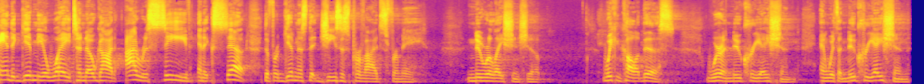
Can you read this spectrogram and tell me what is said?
and to give me a way to know God. I receive and accept the forgiveness that Jesus provides for me. New relationship. We can call it this we're a new creation. And with a new creation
